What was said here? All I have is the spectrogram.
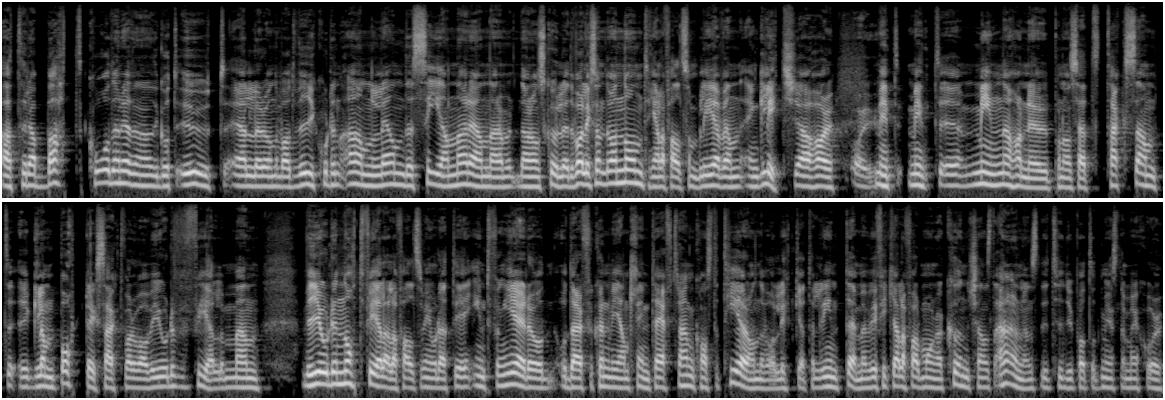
att rabattkoden redan hade gått ut eller om det var att vykorten anlände senare än när, när de skulle. Det var, liksom, det var någonting i alla fall som blev en, en glitch. Jag har, mitt, mitt eh, minne har nu på något sätt tacksamt eh, glömt bort exakt vad det var vi gjorde för fel. Men vi gjorde något fel i alla fall som gjorde att det inte fungerade och, och därför kunde vi egentligen inte i efterhand konstatera om det var lyckat eller inte. Men vi fick i alla fall många kundtjänstärenden så det tyder på att åtminstone människor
